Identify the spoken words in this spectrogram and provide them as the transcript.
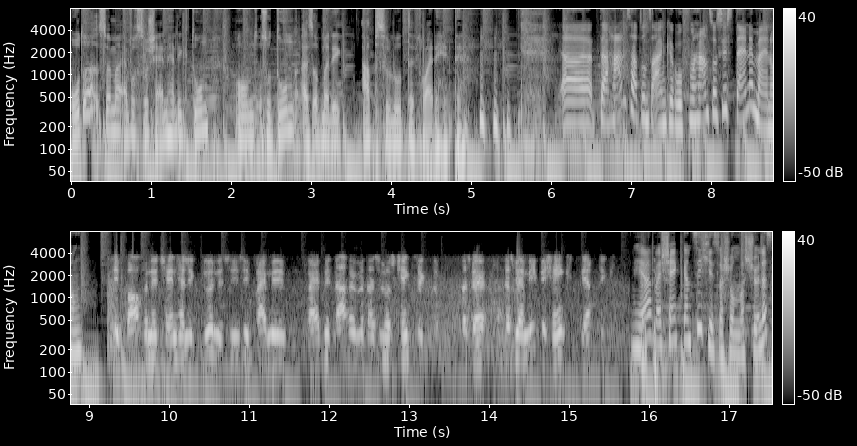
Oder soll man einfach so scheinheilig tun und so tun, als ob man die absolute Freude hätte? Äh, der Hans hat uns angerufen. Hans, was ist deine Meinung? Ich brauche nicht scheinheilig tun. Es ist, ich freue mich, freue mich darüber, dass ich was geschenkt gekriegt habe. Das wäre das wär mich beschenkt, fertig. Ja, weil Schenken an sich ist ja schon was Schönes.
